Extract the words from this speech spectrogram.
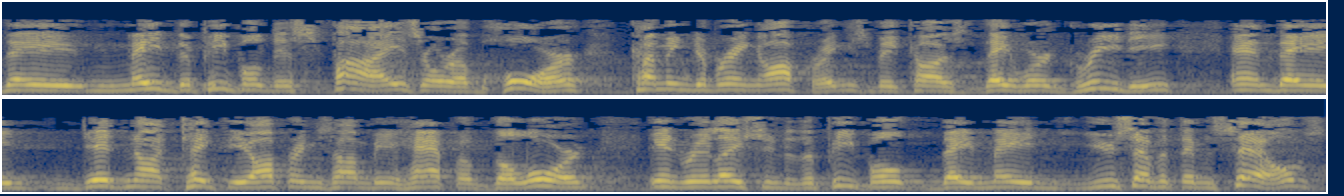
They made the people despise or abhor coming to bring offerings because they were greedy and they did not take the offerings on behalf of the Lord in relation to the people. They made use of it themselves.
